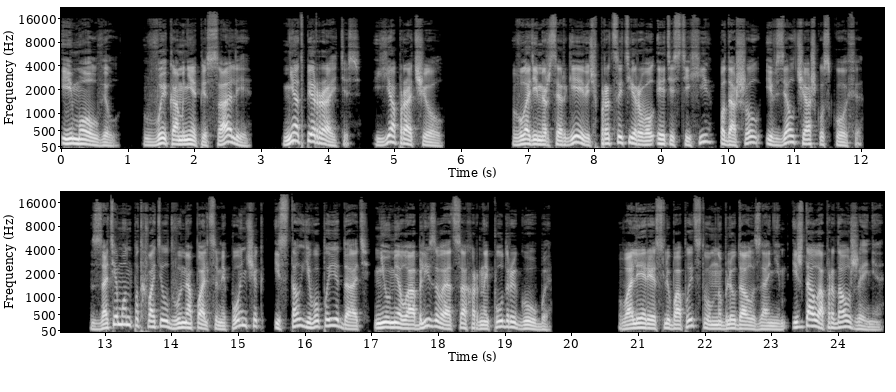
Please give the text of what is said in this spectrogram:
и молвил. Вы ко мне писали? Не отпирайтесь, я прочел. Владимир Сергеевич процитировал эти стихи, подошел и взял чашку с кофе. Затем он подхватил двумя пальцами пончик и стал его поедать, неумело облизывая от сахарной пудры губы. Валерия с любопытством наблюдала за ним и ждала продолжения.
